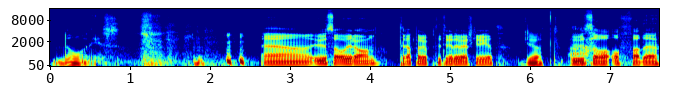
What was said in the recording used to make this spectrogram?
No one is. Eh, USA och Iran trappar upp till tredje världskriget. Gött. USA offade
